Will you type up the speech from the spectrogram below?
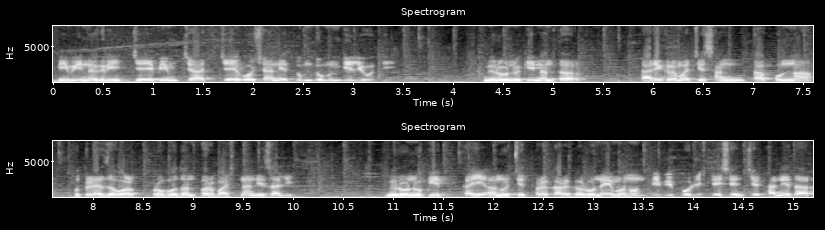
बीबी नगरी जय भीमच्या जय घोषाने दुमदुमून गेली होती. मिरवणुकीनंतर कार्यक्रमाची सांगता पुन्हा पुतळ्याजवळ प्रबोधनपर भाषणाने झाली. मिरवणुकीत काही अनुचित प्रकार घडू नये म्हणून बीबी पोलीस स्टेशनचे ठाणेदार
